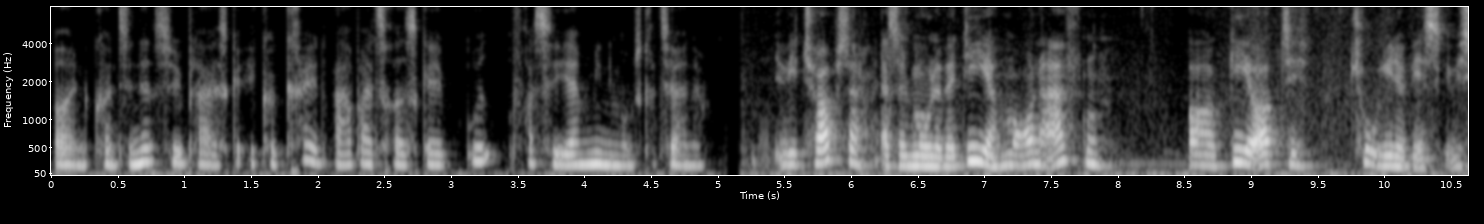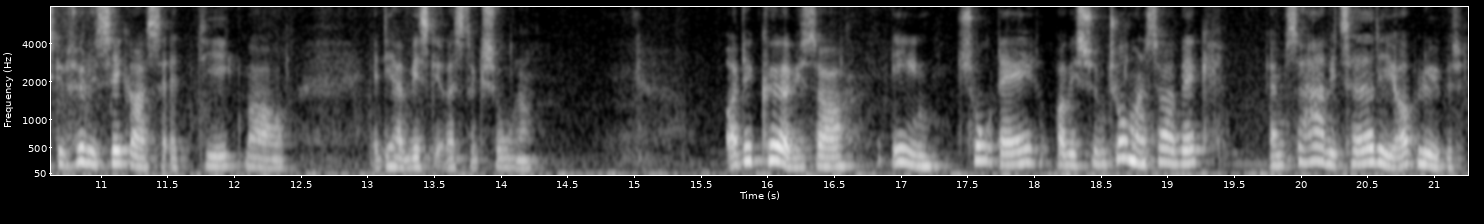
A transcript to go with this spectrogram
og en kontinenssygeplejerske et konkret arbejdsredskab ud fra SEA minimumskriterierne. Vi topser, altså måler værdier morgen og aften, og giver op til 2 liter væske. Vi skal selvfølgelig sikre os, at de ikke må, at de har væskerestriktioner. Og det kører vi så en, to dage, og hvis symptomerne så er væk, jamen, så har vi taget det i opløbet.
